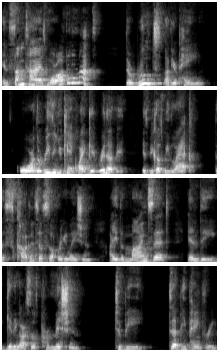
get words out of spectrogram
And sometimes, more often than not, the roots of your pain or the reason you can't quite get rid of it is because we lack the cognitive self regulation, i.e., the mindset and the giving ourselves permission to be to be pain free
